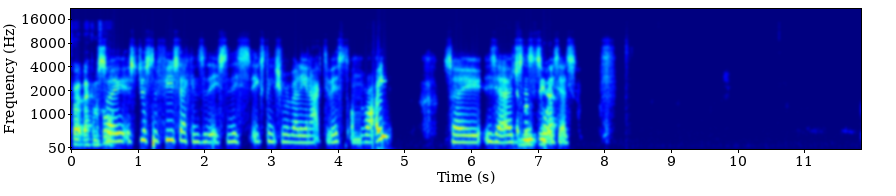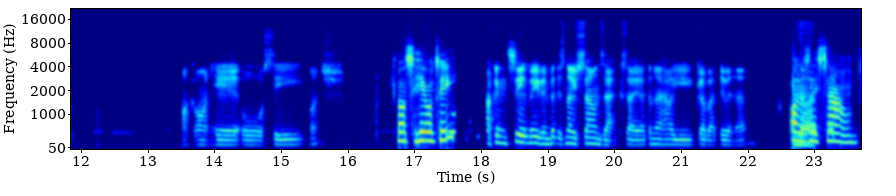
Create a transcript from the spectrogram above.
throw it back and forth. So it's just a few seconds of this. This Extinction Rebellion activist on the right. So yeah, just Everyone listen see to what he says. Can't hear or see much. Can't hear or see. I can see it moving, but there's no sound, Zach. So I don't know how you go about doing that. Oh, there's No. no sound.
